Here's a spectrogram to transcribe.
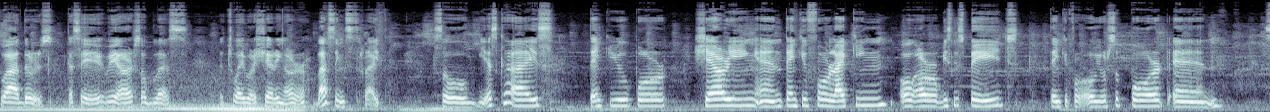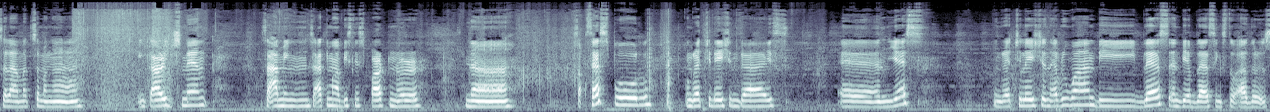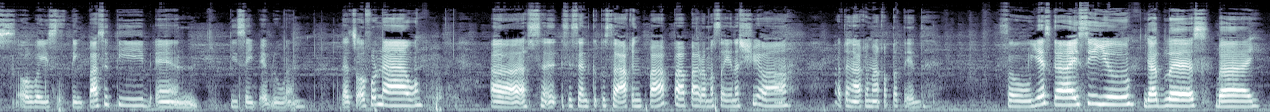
to others kasi we are so blessed that's why we're sharing our blessings right so yes guys thank you for sharing and thank you for liking all our business page thank you for all your support and salamat sa mga encouragement sa aming sa ating mga business partner na successful. Congratulations guys. And yes, congratulations everyone. Be blessed and be a blessings to others. Always think positive and be safe everyone. That's all for now. Uh, sisend ko to sa aking papa para masaya na siya at ang aking mga kapatid. So, yes guys, see you. God bless. Bye.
